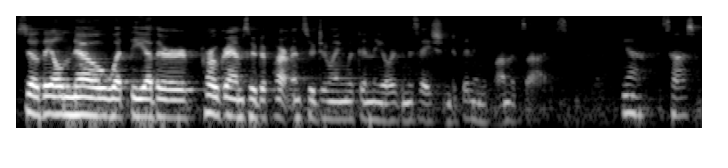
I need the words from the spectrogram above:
So they'll know what the other programs or departments are doing within the organization, depending upon the size. Yeah, it's awesome.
